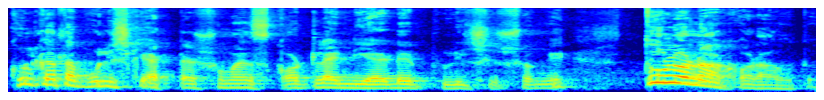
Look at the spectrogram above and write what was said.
কলকাতা পুলিশকে একটা সময় স্কটল্যান্ড ইয়ার্ডের পুলিশের সঙ্গে তুলনা করা হতো।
